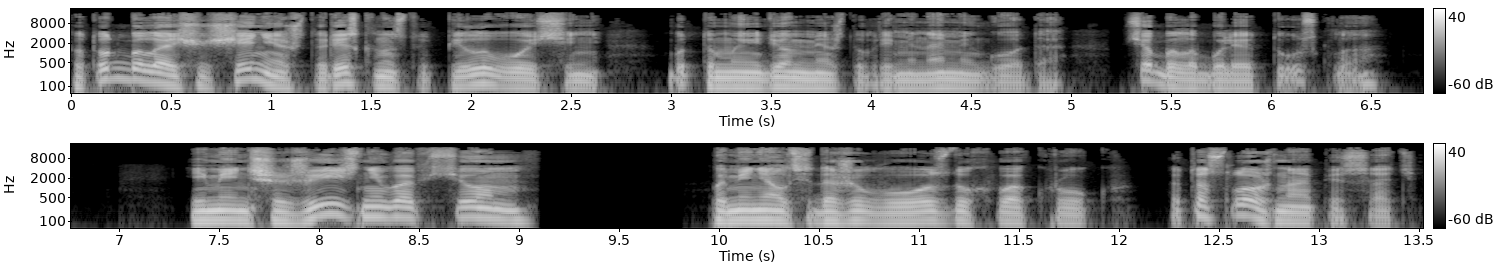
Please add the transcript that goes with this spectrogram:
то тут было ощущение, что резко наступила осень, будто мы идем между временами года. Все было более тускло и меньше жизни во всем. Поменялся даже воздух вокруг. Это сложно описать,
